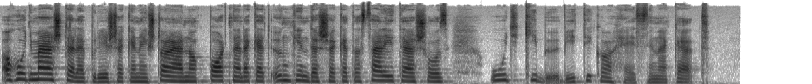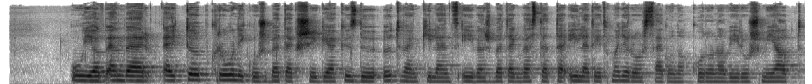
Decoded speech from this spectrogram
ahogy más településeken is találnak part partnereket, önkénteseket a szállításhoz, úgy kibővítik a helyszíneket. Újabb ember, egy több krónikus betegséggel küzdő 59 éves beteg vesztette életét Magyarországon a koronavírus miatt.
